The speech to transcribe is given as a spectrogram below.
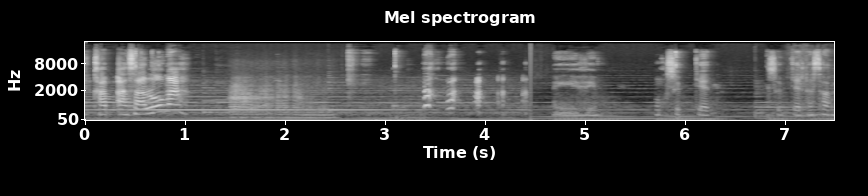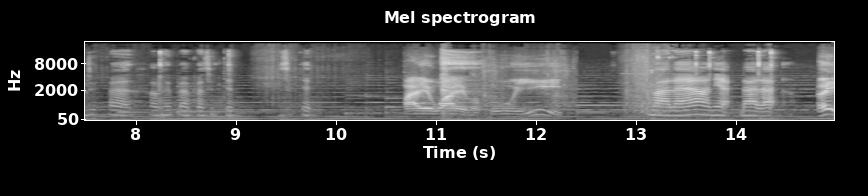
ขครับอาซารุมา สี่สิบหกสิบเจ็ดสิบเจ็ดและสามสิบแปดสามสิบแปดแปดสิบเจ็ดสิบเจ็ดไปไวบอกกูอีกมาแล้วเนี่ยได้ละเอ้ย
